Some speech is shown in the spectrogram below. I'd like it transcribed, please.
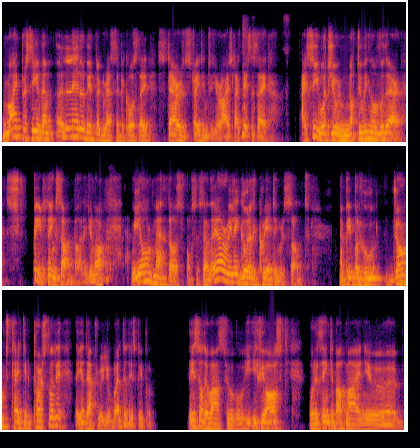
might perceive them a little bit aggressive because they stare straight into your eyes like this and say, I see what you're not doing over there. Speed things up, buddy, you know. We all met those bosses, and they are really good at creating results. And people who don't take it personally, they adapt really well to these people. These are the ones who, if you ask, what do you think about my new uh,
